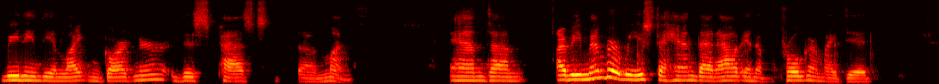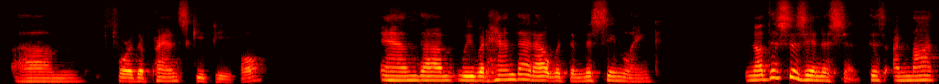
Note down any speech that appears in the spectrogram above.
reading The Enlightened Gardener this past uh, month. And um, I remember we used to hand that out in a program I did um, for the Pransky people. And um, we would hand that out with the missing link. Now, this is innocent. This I'm not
